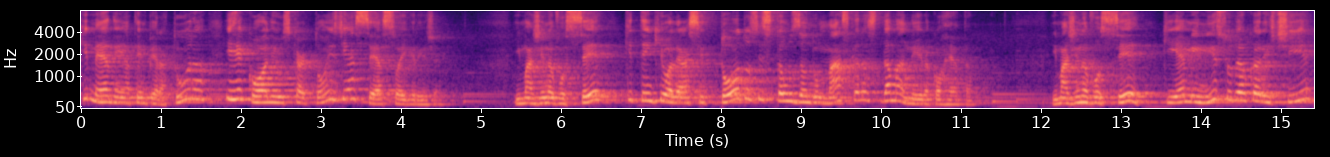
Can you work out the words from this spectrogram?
que medem a temperatura e recolhem os cartões de acesso à igreja. Imagina você que tem que olhar se todos estão usando máscaras da maneira correta. Imagina você que é ministro da Eucaristia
